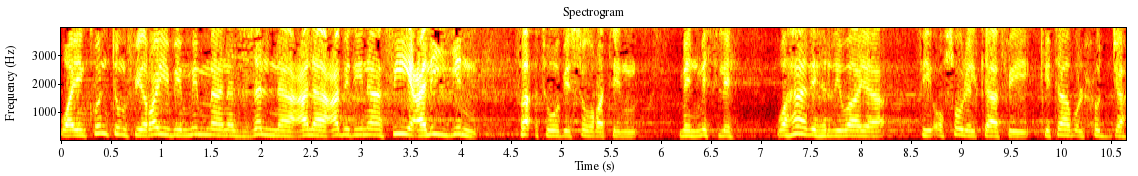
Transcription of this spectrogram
وإن كنتم في ريب مما نزلنا على عبدنا في علي فأتوا بسورة من مثله. وهذه الرواية في أصول الكافي كتاب الحجة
